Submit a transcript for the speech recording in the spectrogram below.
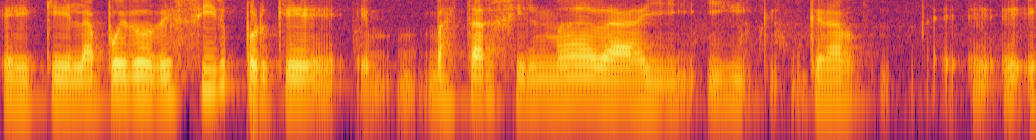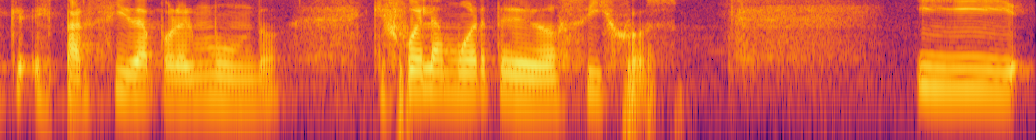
eh, que la puedo decir porque eh, va a estar filmada y, eh, esparcida por el mundo, que fue la muerte de dos hijos. Y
